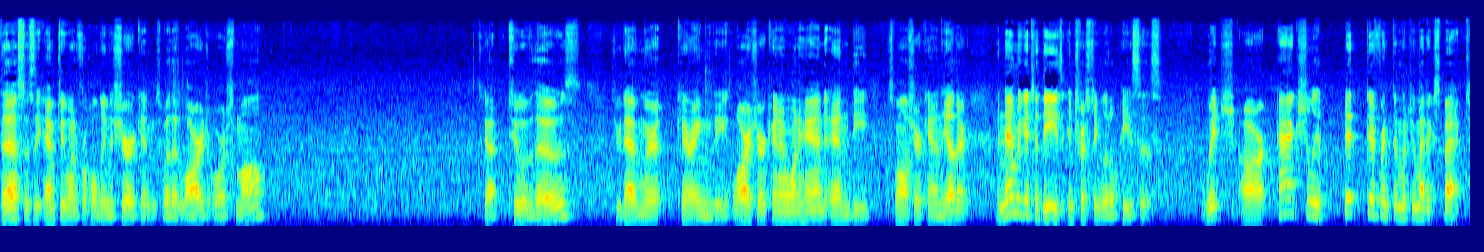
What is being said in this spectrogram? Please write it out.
This is the empty one for holding the shurikens, whether large or small. It's got two of those. So you can have them carrying the large shuriken in one hand and the small shuriken in the other. And then we get to these interesting little pieces, which are actually a bit different than what you might expect.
